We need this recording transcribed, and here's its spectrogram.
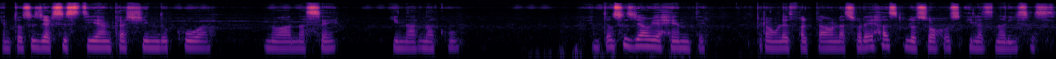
Entonces ya existían Kashindukua, Noanase y Nagnaku. Entonces ya había gente, pero aún les faltaban las orejas, los ojos y las narices.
